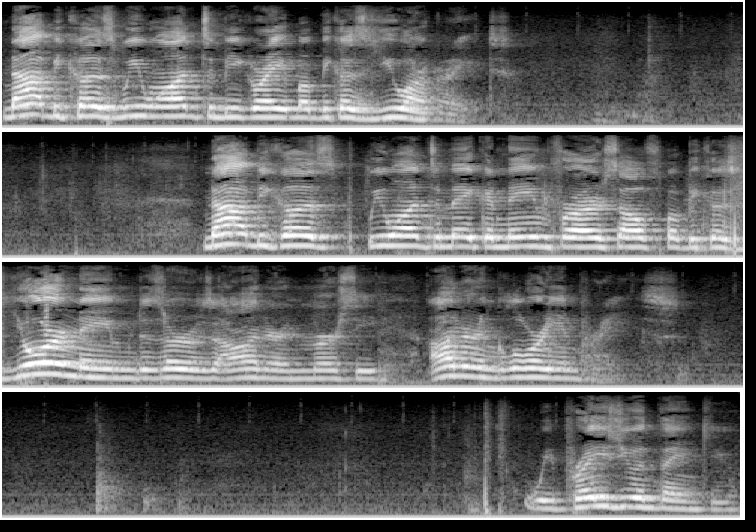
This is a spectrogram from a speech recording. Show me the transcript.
Not because we want to be great, but because you are great. Not because we want to make a name for ourselves, but because your name deserves honor and mercy, honor and glory and praise. We praise you and thank you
